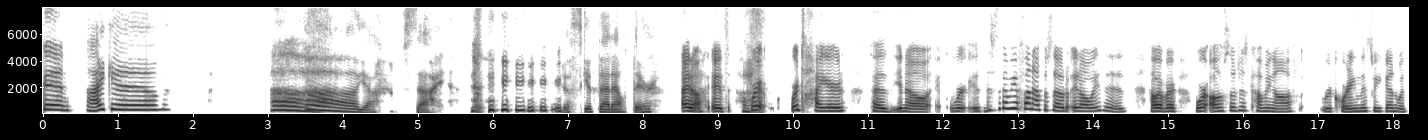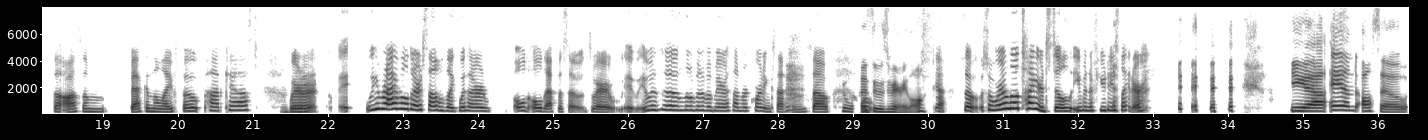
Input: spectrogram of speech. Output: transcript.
Logan. Hi, Kim. Ah. Ah, yeah. Sigh. Just get that out there. I know it's we're we're tired because you know we're it- this is gonna be a fun episode. It always is. However, we're also just coming off recording this weekend with the awesome Back in the Lifeboat podcast, Mm-hmm. where it, we rivaled ourselves like with our old old episodes, where it, it was a little bit of a marathon recording session. So it was, it was very long. yeah, so so we're a little tired still, even a few days later. yeah, and also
